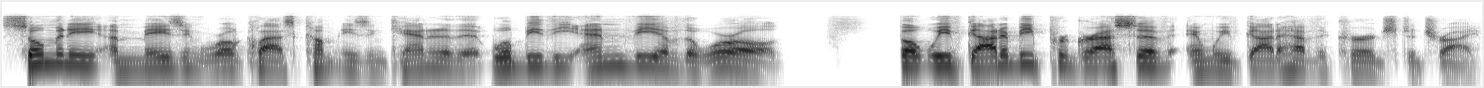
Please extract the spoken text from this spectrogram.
so many amazing world class companies in Canada that will be the envy of the world. But we've got to be progressive and we've got to have the courage to try.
